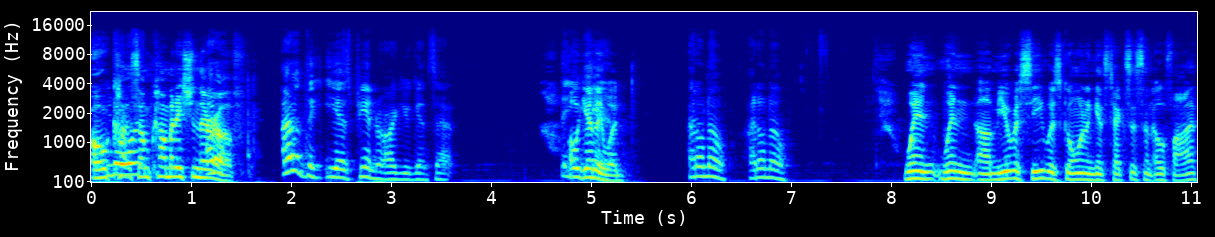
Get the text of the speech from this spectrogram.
Oh, You know co- some combination I don't- thereof. I don't think ESPN would argue against that. Oh yeah, they can't. would. I don't know. I don't know. When when um, USC was going against Texas in 05,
